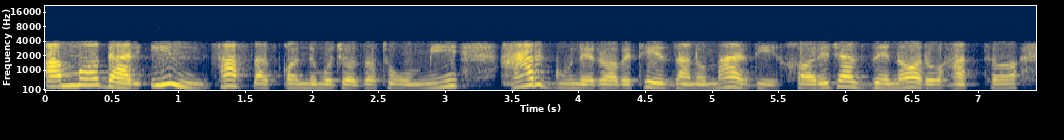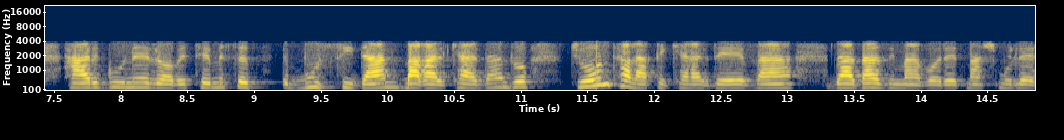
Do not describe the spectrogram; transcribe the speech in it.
اما در این فصل از قانون مجازات عمومی هر گونه رابطه زن و مردی خارج از زنا رو حتی هر گونه رابطه مثل بوسیدن بغل کردن رو جرم تلقی کرده و در بعضی موارد مشمول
